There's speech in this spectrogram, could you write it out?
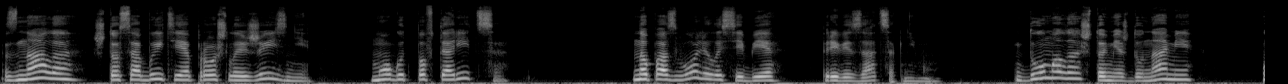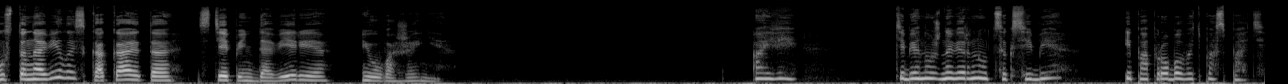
Знала, что события прошлой жизни могут повториться, но позволила себе привязаться к нему. Думала, что между нами установилась какая-то степень доверия и уважения. «Айви, Тебе нужно вернуться к себе и попробовать поспать.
